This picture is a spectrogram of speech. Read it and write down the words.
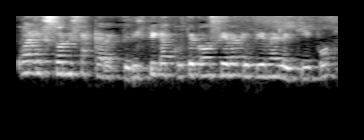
¿Cuáles son esas características que usted considera que tiene el equipo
